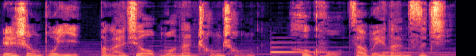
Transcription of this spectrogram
人生不易，本来就磨难重重，何苦再为难自己？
